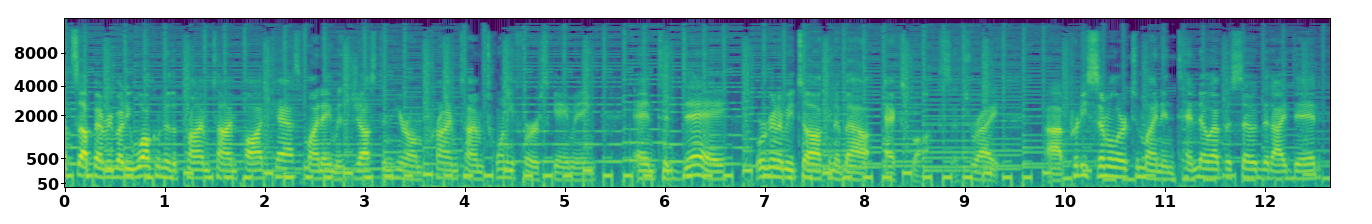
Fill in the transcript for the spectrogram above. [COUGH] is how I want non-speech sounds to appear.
What's up, everybody? Welcome to the Primetime Podcast. My name is Justin here on Primetime 21st Gaming, and today we're going to be talking about Xbox. That's right. Uh, pretty similar to my Nintendo episode that I did.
